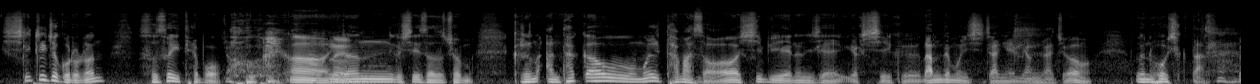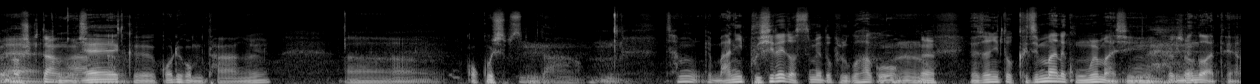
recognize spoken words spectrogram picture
실질적으로는 서서히 퇴보. 어, 네. 이런 것이 있어서 좀 그런 안타까움을 담아서 12에는 이제 역시 그 남대문 시장의 명가죠. 은호 식당. 은호 식당. 의그 꼬리곰탕을 어, 꼽고 싶습니다. 참 이렇게 많이 부실해졌음에도 불구하고 네. 여전히 또 그 집만의 국물 맛이 있는 것 같아요.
